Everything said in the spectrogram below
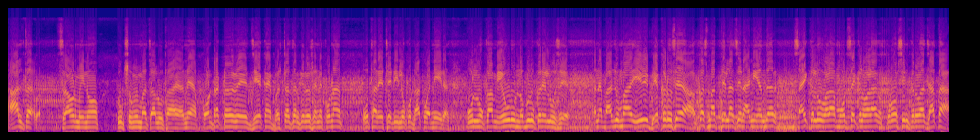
હાલ શ્રાવણ મહિનો ટૂંક સમયમાં ચાલુ થાય અને કોન્ટ્રાક્ટરે જે કાંઈ ભ્રષ્ટાચાર કર્યો છે એને કોના ઓથાર હેઠળ એ લોકો ઢાંકવા નહીં રહ્યા. પુલનું કામ એવડું નબળું કરેલું છે. અને બાજુમાં એવી ભેખડું છે, અકસ્માત થયેલા છે ને આની અંદર સાયકલોવાળા, મોટરસાયકલવાળા ક્રોસિંગ કરવા જતા.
